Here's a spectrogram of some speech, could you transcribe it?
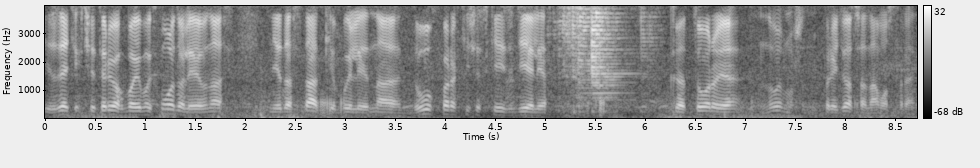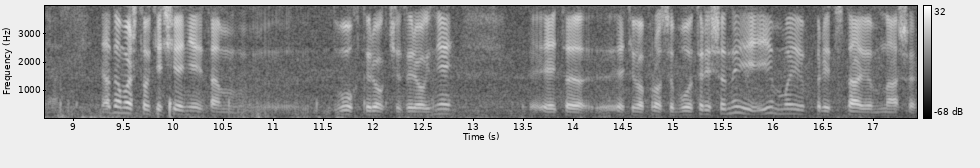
Из этих четырех боевых модулей у нас недостатки были на двух практически изделиях, которые ну, может, придется нам устранять. Я думаю, что в течение там, э, двух, трех, четырех дней это, эти вопросы будут решены, и мы представим наши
